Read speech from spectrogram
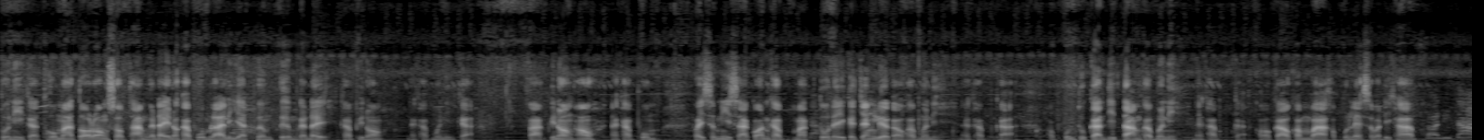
ตัวนี้ก็โทรมาต่อรองสอบถามกันได้เนาะครับผมรายละเอียดเพิ่มเติมกันได้ครับพี่น้องนะครับมื้อนี้ก็ ฝากพี่น้องเฮานะครับผมไปสำนีสากอนครับมักตัวใดกะจังเลือกเอาครับมื่อนี้นะครับกะขอบคุณทุกการที่ตามครับมื่อนี้นะครับกะขอกล่าวคำบาขอบคุณและสวัสดีครับ สวัสดีจ้า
